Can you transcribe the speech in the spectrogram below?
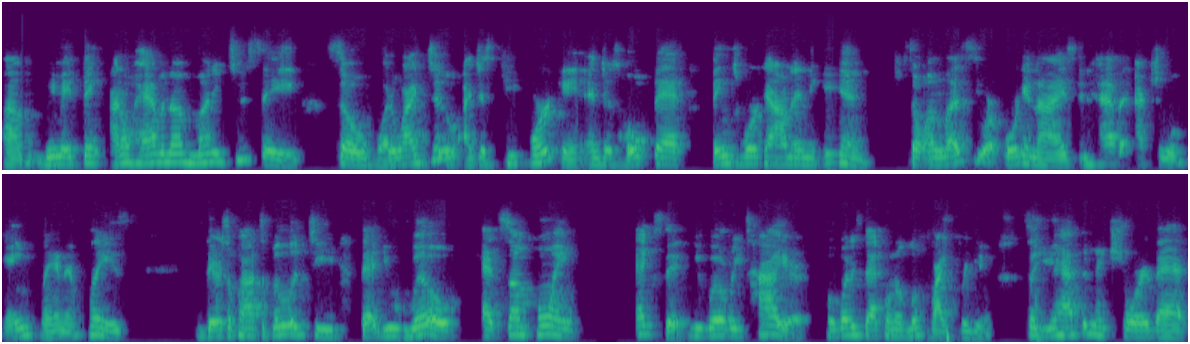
Um, we may think I don't have enough money to save. So what do I do? I just keep working and just hope that things work out in the end. So unless you are organized and have an actual game plan in place, there's a possibility that you will at some point exit, you will retire. But what is that going to look like for you? So you have to make sure that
